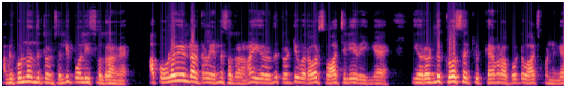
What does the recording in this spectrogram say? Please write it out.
அப்படி கொண்டு வந்துட்டோம்னு சொல்லி போலீஸ் சொல்கிறாங்க அப்போ உளவியல் டாக்டர்கள் என்ன சொல்கிறாங்கன்னா இவர் வந்து டுவெண்ட்டி ஃபோர் ஹவர்ஸ் வாட்ச்லேயே வைங்க. இவர் வந்து க்ளோஸ் சர்க்யூட் கேமரா போட்டு வாட்ச் பண்ணுங்க.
